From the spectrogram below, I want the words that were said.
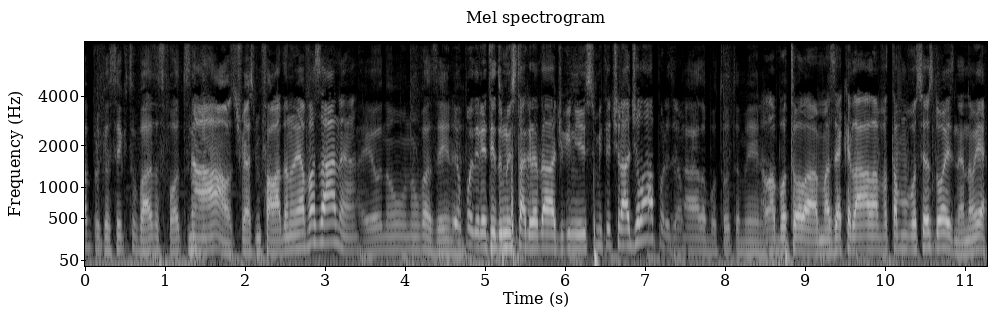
Ah, porque eu sei que tu vaza as fotos. né? Não, se tivesse me falado, eu não ia vazar, né? Aí eu não, não vazei, né? Eu poderia ter ido no Instagram da Digníssima e ter tirado de lá, por exemplo. Ah, ela botou também, né? Ela botou lá, mas é que lá lá estavam vocês dois, né? Não ia.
